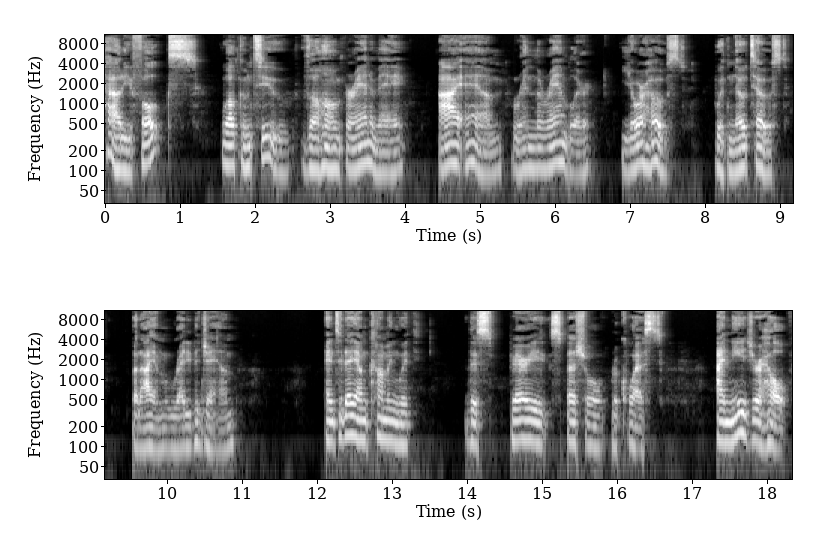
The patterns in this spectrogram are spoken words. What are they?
Howdy, folks. Welcome to The Home for Anime. I am Rin the Rambler, your host with no toast, but I am ready to jam. And today I'm coming with this very special request. I need your help.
